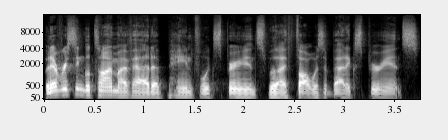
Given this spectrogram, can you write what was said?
But every single time I've had a painful experience that I thought was a bad experience,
